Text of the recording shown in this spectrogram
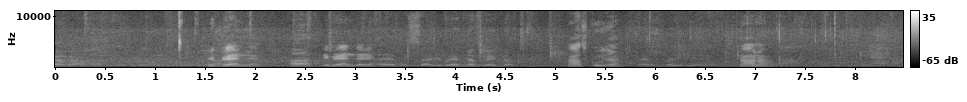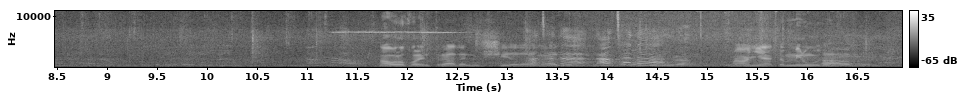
doveva fare? Riprendere. Ah? Riprendere? Eh, mi sta riprendendo a me, no? Ah, scusa. Eh, non mi richiede. No, no. No, volevo fare l'entrata e l'uscita dalla metro. 나오잖아, No, niente, un minuto. Ah, vabbè.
